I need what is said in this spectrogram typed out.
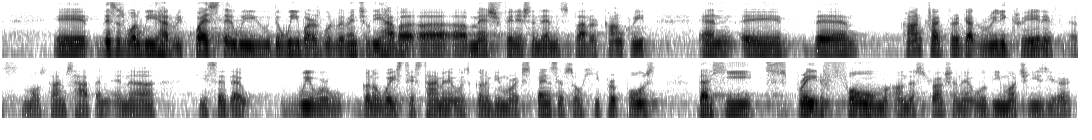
Uh, this is what we had requested. We, the rebars would eventually have a, a, a mesh finish and then splattered concrete. And the contractor got really creative, as most times happen, and he said that we were going to waste his time and it was going to be more expensive. So he proposed that he sprayed foam on the structure and it would be much easier.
